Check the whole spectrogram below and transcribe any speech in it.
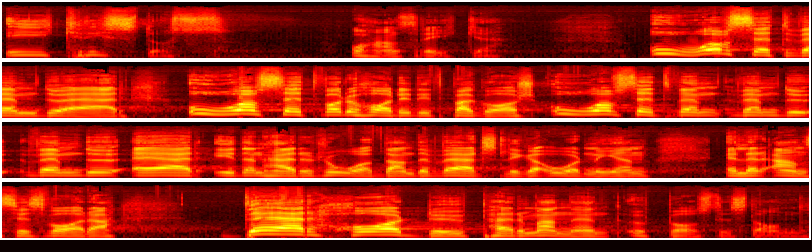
I Kristus och hans rike. Oavsett vem du är, oavsett vad du har i ditt bagage, oavsett vem, vem, du, vem du är i den här rådande världsliga ordningen, eller anses vara, där har du permanent uppehållstillstånd.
